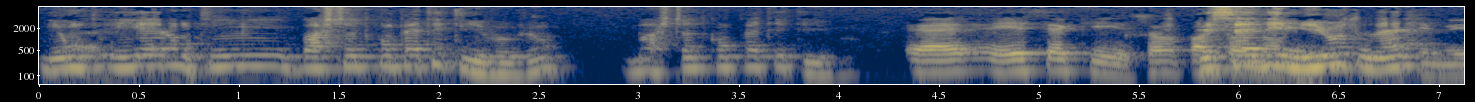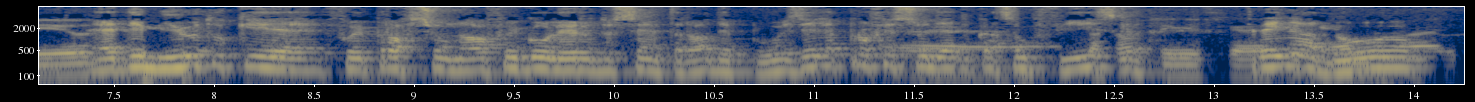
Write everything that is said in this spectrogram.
e, um, e era um time bastante competitivo, viu? Bastante competitivo. É esse aqui. Só esse é Edmilton, né? Edmilton. Edmilton, que é, foi profissional, foi goleiro do Central depois. Ele é professor é, de educação física, educação física é, treinador. É,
